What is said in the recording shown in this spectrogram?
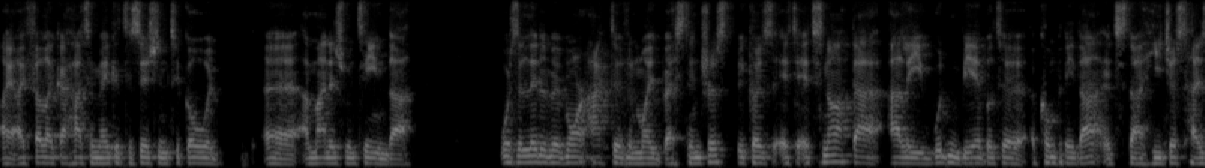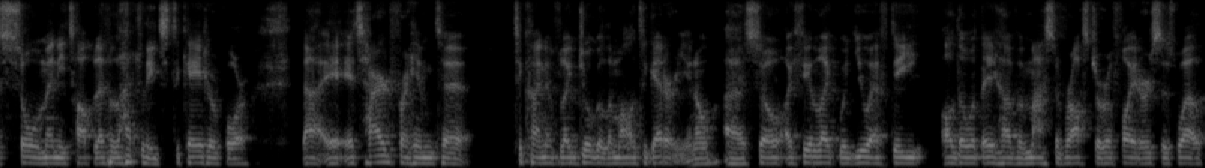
I, I felt like I had to make a decision to go with uh, a management team that was a little bit more active in my best interest because it, it's not that Ali wouldn't be able to accompany that. It's that he just has so many top level athletes to cater for that it, it's hard for him to to kind of like juggle them all together, you know. Uh, so I feel like with UFD, although they have a massive roster of fighters as well,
